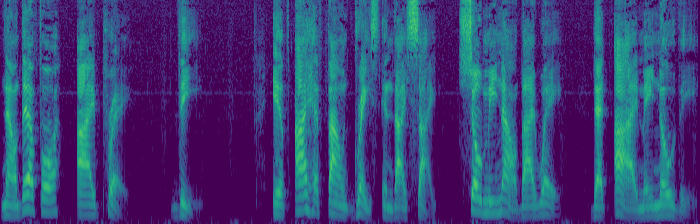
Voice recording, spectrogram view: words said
Now therefore I pray thee, if I have found grace in thy sight, show me now thy way, that I may know thee,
